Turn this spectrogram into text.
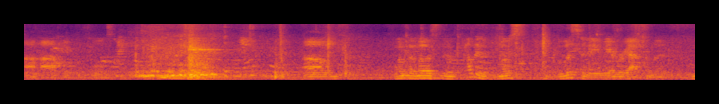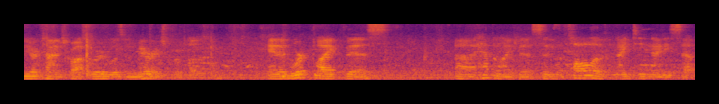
aha, April Fool's. um, one of the most, probably the most publicity we ever got from a New York Times crossword was a marriage proposal. And it worked like this, uh, happened like this in the fall of 1997.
